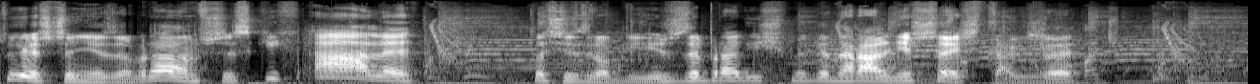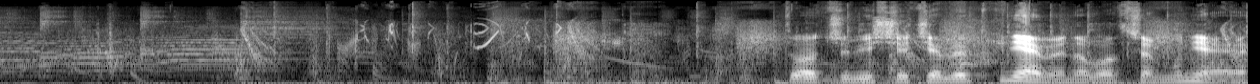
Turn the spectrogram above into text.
Tu jeszcze nie zebrałem wszystkich, ale to się zrobi. Już zebraliśmy generalnie 6, także... Tu oczywiście cię wypchniemy, no bo czemu nie?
